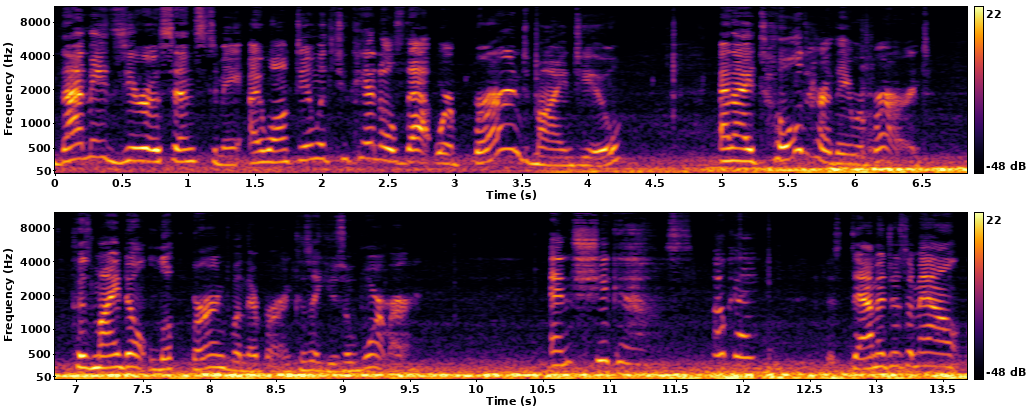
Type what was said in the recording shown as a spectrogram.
that made zero sense to me. I walked in with two candles that were burned, mind you. And I told her they were burned because mine don't look burned when they're burned because I use a warmer. And she goes, okay, this damages them out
